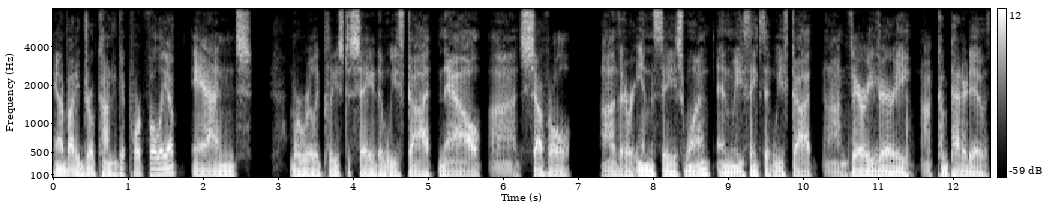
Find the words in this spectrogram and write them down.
antibody drug conjugate portfolio. And we're really pleased to say that we've got now uh, several uh, that are in phase one. And we think that we've got uh, very, very uh, competitive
